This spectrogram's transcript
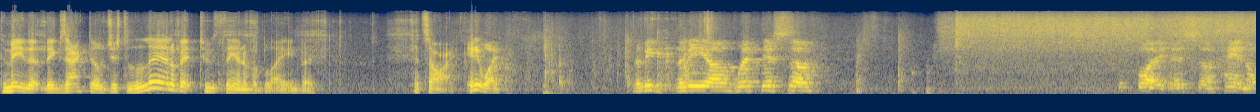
To me, the, the X-Acto is just a little bit too thin of a blade, but that's all right. Anyway, let me let me uh, wet this uh, this blade, this uh, handle.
